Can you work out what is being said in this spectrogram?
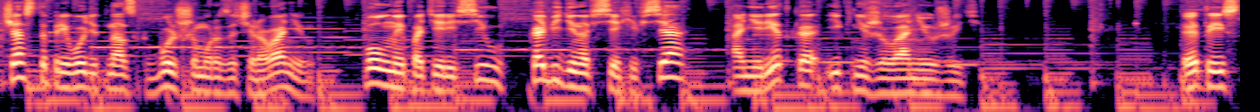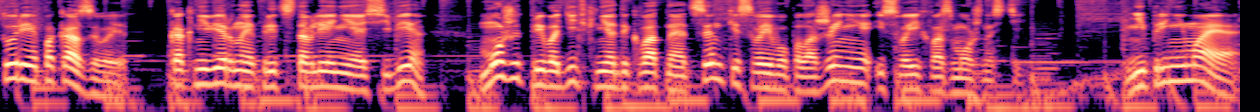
часто приводит нас к большему разочарованию, полной потере сил, к обиде на всех и вся, а нередко и к нежеланию жить. Эта история показывает, как неверное представление о себе может приводить к неадекватной оценке своего положения и своих возможностей. Не принимая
